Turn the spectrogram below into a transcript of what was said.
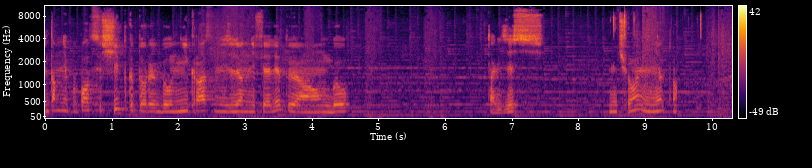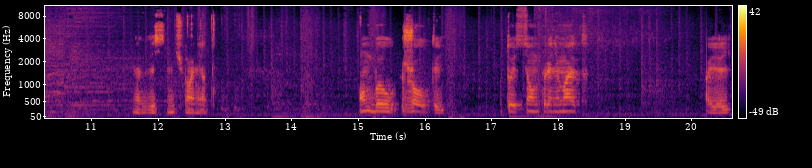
И там мне попался щит, который был не красный, не зеленый, не фиолетовый, а он был... Так, здесь ничего нету. Нет, здесь ничего нет. Он был желтый. То есть он принимает... Ой-ой.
